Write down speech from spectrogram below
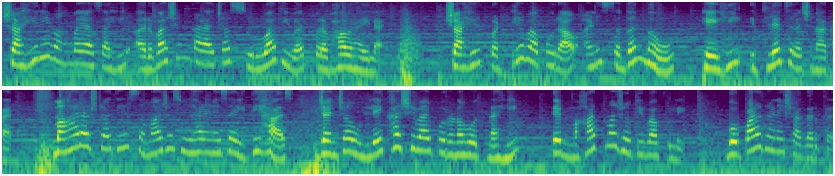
शाहिरी वाङ्मयाचाही अर्वाचीन काळाच्या सुरुवातीवर प्रभाव राहिलाय. शाहीर पठ्ठे बापूराव आणि सगन भाऊ हेही इथलेच रचनाकार. महाराष्ट्रातील समाज सुधारणेचा इतिहास ज्यांच्या उल्लेखाशिवाय पूर्ण होत नाही ते महात्मा ज्योतिबा फुले गोपाळ गणेश आगरकर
